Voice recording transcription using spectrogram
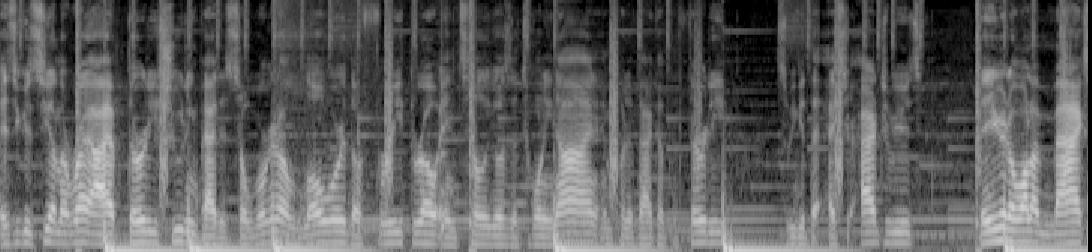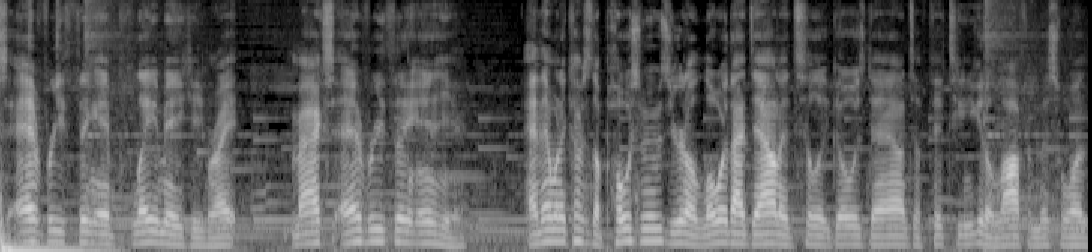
as you can see on the right, I have 30 shooting badges. so we're gonna lower the free throw until it goes to 29 and put it back up to 30, so we get the extra attributes. Then you're gonna want to max everything in playmaking, right? Max everything in here. And then when it comes to post moves, you're going to lower that down until it goes down to 15. You get a lot from this one.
